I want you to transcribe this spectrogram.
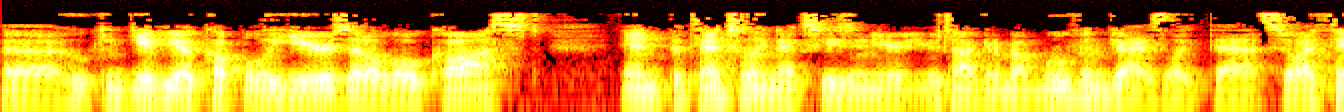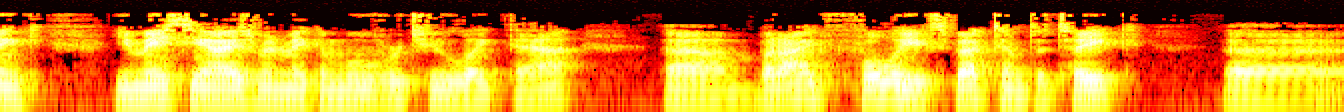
uh, who can give you a couple of years at a low cost. And potentially next season, you're, you're talking about moving guys like that. So I think you may see Yzerman make a move or two like that. Um, but I fully expect him to take, uh,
